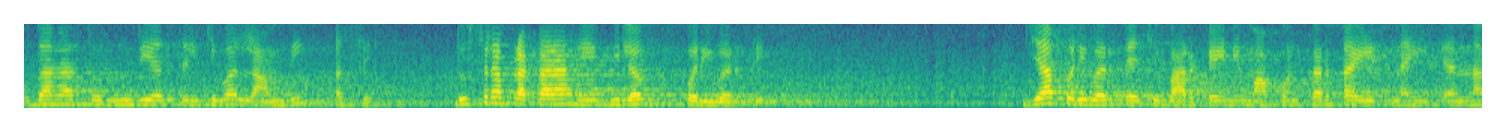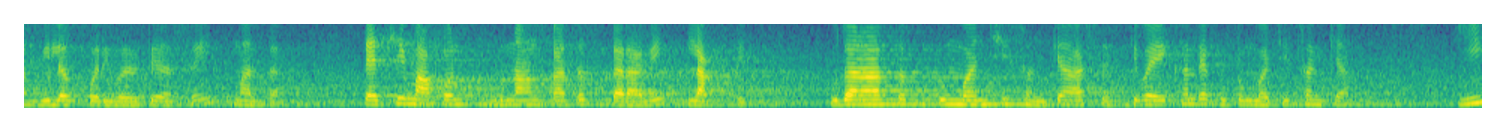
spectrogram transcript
उदाहरणार्थ रुंदी असेल किंवा लांबी असेल. दुसरा प्रकार आहे विलग परिवर्ते. ज्या परिवर्त्याचे बारकाईने मापन करता येत नाही त्यांना विलग परिवर्ते असे म्हणतात. त्याचे मापन पूर्णांकातच करावे लागते. उदाहरणार्थ कुटुंबांची संख्या असेल किंवा एखाद्या कुटुंबाची संख्या ही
